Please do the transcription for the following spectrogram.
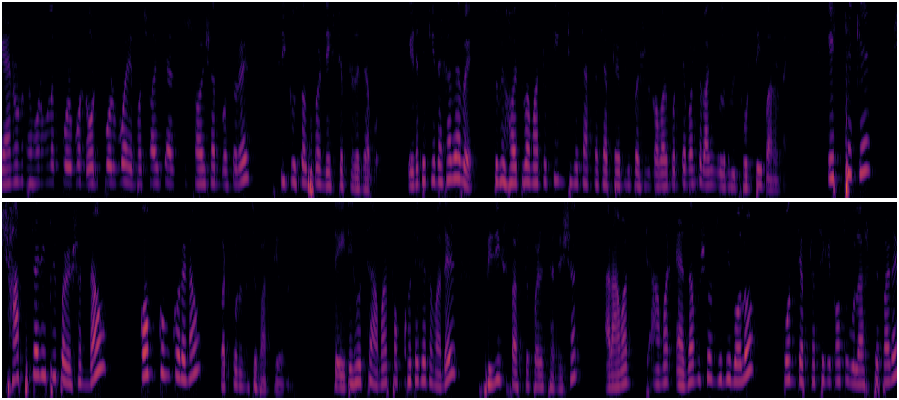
জ্ঞান অনুধাবনমূলক পড়ব নোট পড়ব, এরপর ছয় ছয় সাত বছরের সিকিউ সলভ করে নেক্সট চ্যাপ্টারে যাব। এটাতে কি দেখা যাবে? তুমি হয়তো বা মাত্র তিন থেকে চারটা চ্যাপ্টারের প্রিপারেশন কভার করতে পারছ, বাকিগুলো তুমি ধরতেই পারো নাই। এর থেকে সাতটারই প্রিপারেশন নাও, কম কম করে নাও বাট কোনো কিছু বাদ দিও না। তো এটাই হচ্ছে আমার পক্ষ থেকে তোমাদের ফিজিক্স ফার্স্ট পেপারের সাজেশন আর আমার আমার অ্যাজামশন যদি বলো, কোন চ্যাপ্টার থেকে কতগুলো আসতে পারে?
